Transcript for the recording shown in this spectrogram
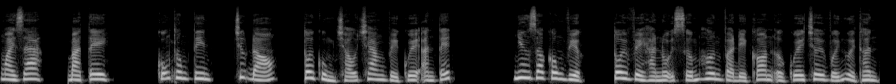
Ngoài ra, bà T cũng thông tin, trước đó, tôi cùng cháu Trang về quê ăn Tết. Nhưng do công việc, tôi về Hà Nội sớm hơn và để con ở quê chơi với người thân.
